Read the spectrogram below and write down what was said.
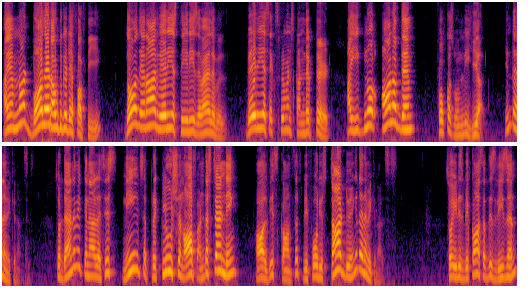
I am not bothered how to get f of t though there are various theories available various experiments conducted I ignore all of them focus only here in dynamic analysis. So, dynamic analysis needs a preclusion of understanding all these concepts before you start doing a dynamic analysis. So, it is because of this reason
